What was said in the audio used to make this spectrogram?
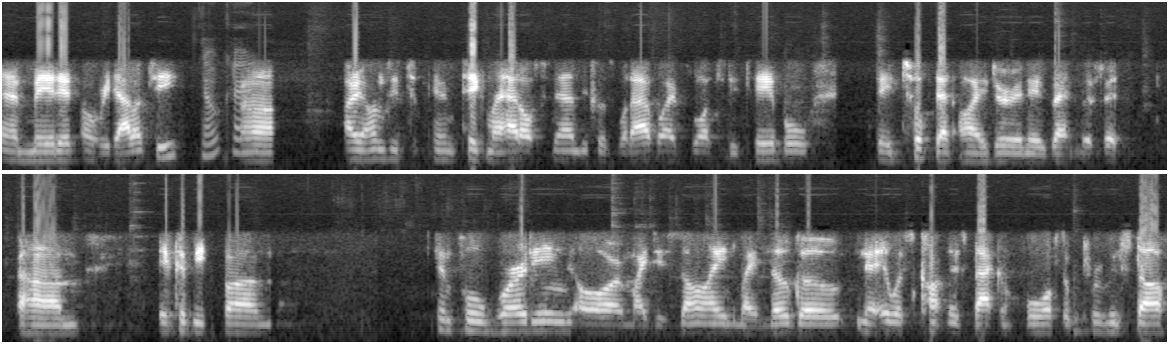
and made it a reality. Okay. Uh, I honestly t- can take my hat off to them because whatever I brought to the table, they took that idea and they went with it. Um, it could be from simple wording or my design, my logo. You know, it was countless back and forth, improving stuff.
